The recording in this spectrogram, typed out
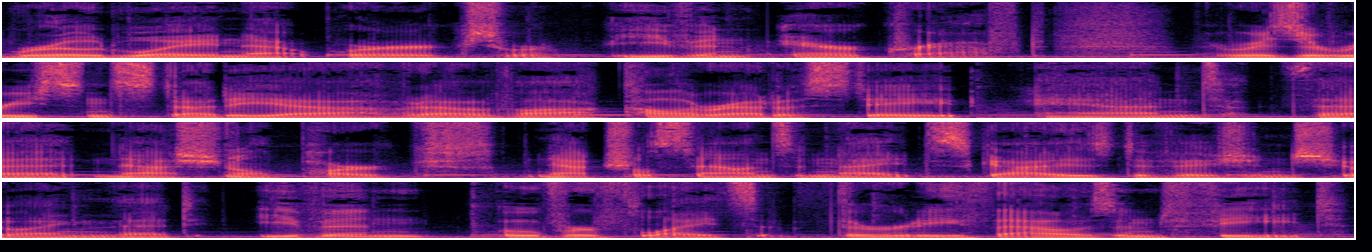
roadway networks, or even aircraft. There was a recent study out of uh, Colorado State and the National Parks Natural Sounds and Night Skies Division showing that even overflights at 30,000 feet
